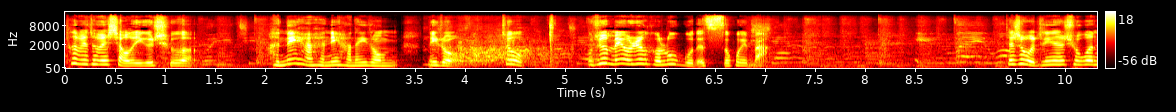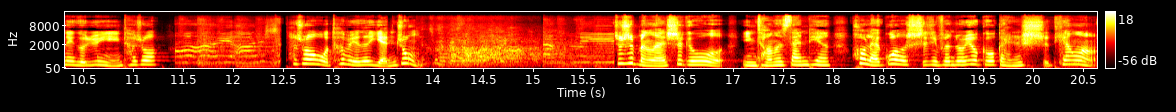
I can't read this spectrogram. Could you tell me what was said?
特别特别小的一个车，很内涵很内涵的一种那种，就我觉得没有任何露骨的词汇吧。但是我今天去问那个运营，他说他说我特别的严重。就是本来是给我隐藏了三天，后来过了十几分钟又给我改成十天了。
